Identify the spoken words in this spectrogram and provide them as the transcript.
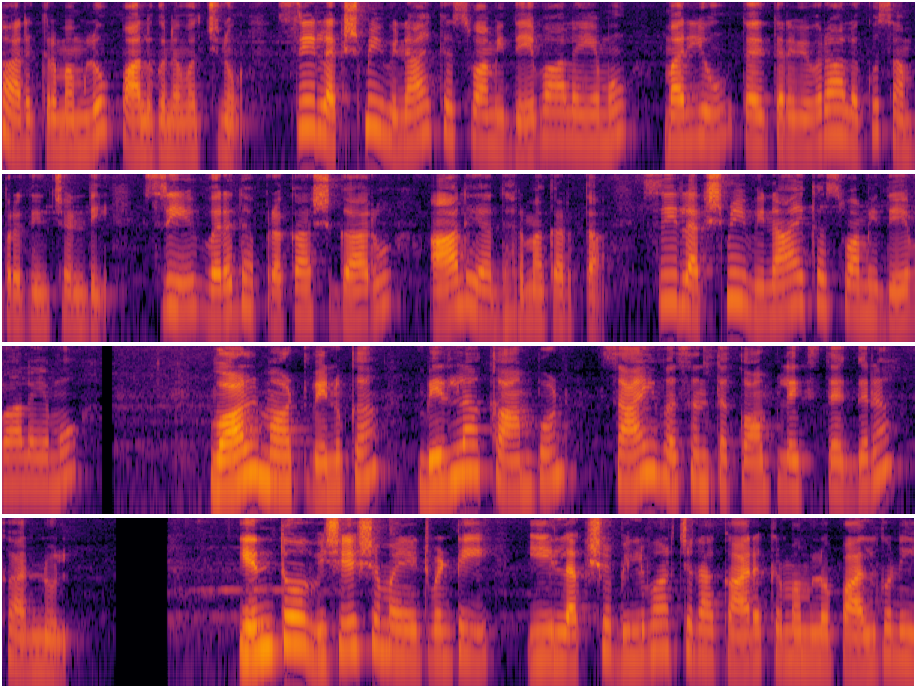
కార్యక్రమంలో పాల్గొనవచ్చును. శ్రీ లక్ష్మీ వినాయక స్వామి దేవాలయము మరియు తదితర వివరాలకు సంప్రదించండి. శ్రీ వరద ప్రకాష్ గారు ఆలయ ధర్మకర్త. శ్రీ లక్ష్మీ వినాయక స్వామి దేవాలయము వాల్మార్ట్ వెనుక బిర్లా కాంపౌండ్ సాయి వసంత కాంప్లెక్స్ దగ్గర కర్నూల్. ఎంతో విశేషమైనటువంటి ఈ లక్ష బిల్వార్చన కార్యక్రమంలో పాల్గొని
